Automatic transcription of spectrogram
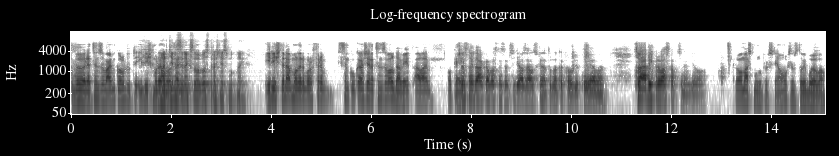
v recenzování Call of Duty, i když Modern Martin Warfare, Sinek z toho byl strašně smutný. i když teda Modern Warfare jsem koukal, že recenzoval David, ale OK. Přesně tak a vlastně jsem si dělal záusky na tohleto Call of Duty, ale co já bych pro vás chlapci neudělal. No, máš smůlu prostě, no, jsem si to vybojoval.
